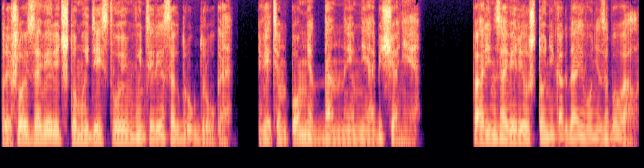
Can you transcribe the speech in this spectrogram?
Пришлось заверить, что мы действуем в интересах друг друга, ведь он помнит данные мне обещания. Парень заверил, что никогда его не забывал,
